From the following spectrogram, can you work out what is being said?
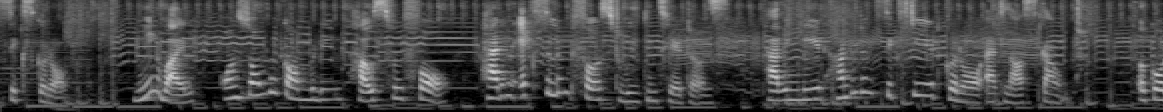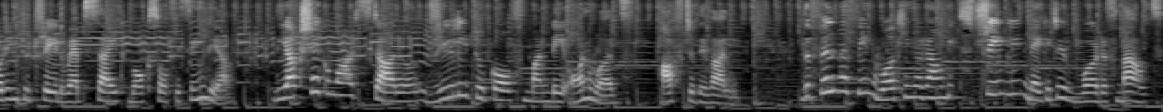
6 crore. Meanwhile, ensemble comedy Housefull 4 had an excellent first week in theatres, having made 168 crore at last count. According to trade website Box Office India, the Akshay Kumar starrer really took off Monday onwards after Diwali. The film has been working around extremely negative word of mouth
